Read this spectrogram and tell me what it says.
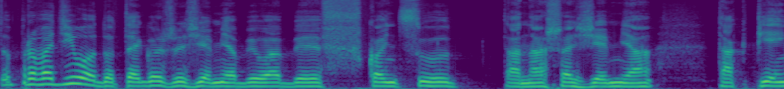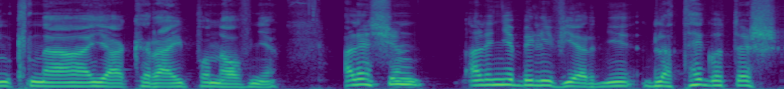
doprowadziło do tego, że ziemia byłaby w końcu ta nasza ziemia tak piękna jak raj ponownie. Ale, się, ale nie byli wierni, dlatego też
